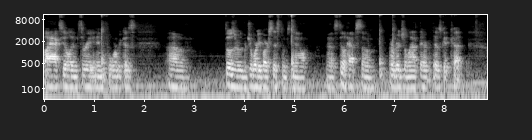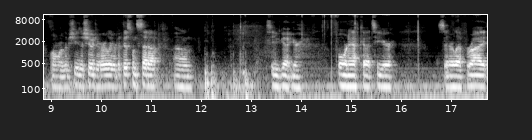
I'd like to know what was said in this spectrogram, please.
biaxial M3 and M4 because um, those are the majority of our systems now. Uh, still have some original out there, but those get cut on one of the machines I showed you earlier. But this one's set up. Um, so you've got your four and a half cuts here, center, left, right.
